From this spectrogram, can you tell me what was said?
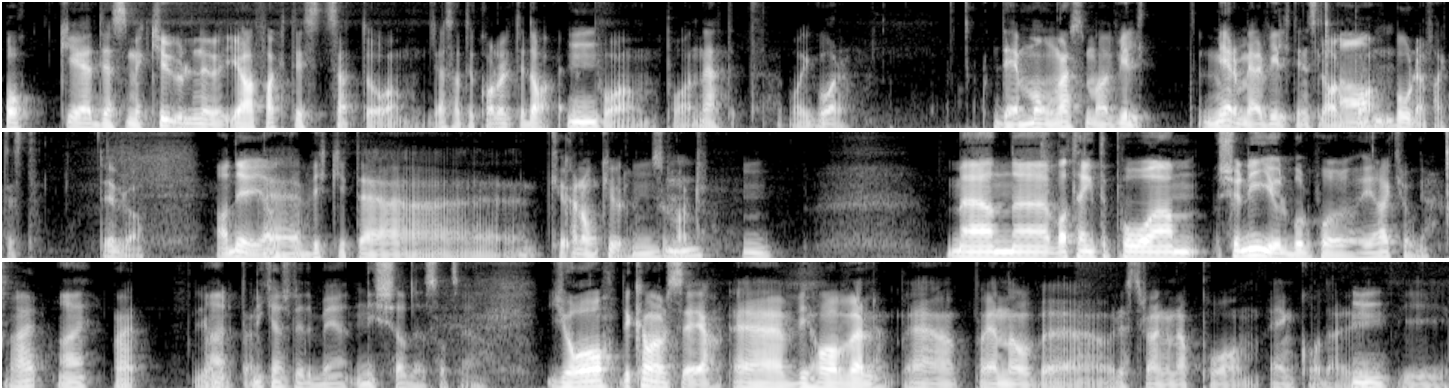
och eh, det som är kul nu, jag har faktiskt satt och, jag satt och kollade lite idag Mm. på, på nätet och igår. Det är många som har vilt, mer och mer viltinslag Ja. på borden faktiskt. Det är bra. ja det är jävligt Eh, vilket är Kul. kanonkul Mm. såklart. Mm. Mm. Men eh, vad tänkte på, um, kör ni julbord på era krogar? Nej, Nej, nej inte. ni kanske är lite mer nischade så att säga. Ja, det kan man väl säga. Eh, vi har väl eh, på en av eh, restaurangerna på NK där Mm. i,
